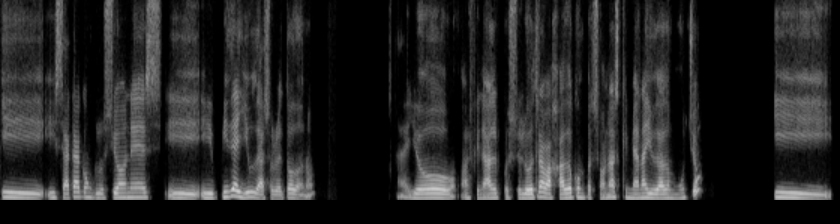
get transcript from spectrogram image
y, saca conclusiones y, pide ayuda sobre todo, ¿no? Eh, yo al final pues lo he trabajado con personas que me han ayudado mucho y,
